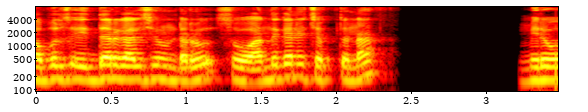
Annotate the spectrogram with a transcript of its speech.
కపుల్స్ ఇద్దరు కలిసి ఉంటారు. సో అందుకని చెప్తున్నా మీరు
